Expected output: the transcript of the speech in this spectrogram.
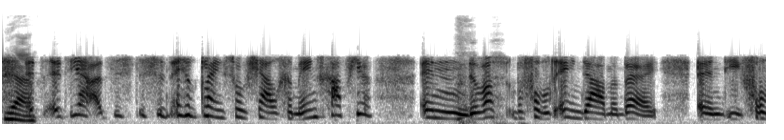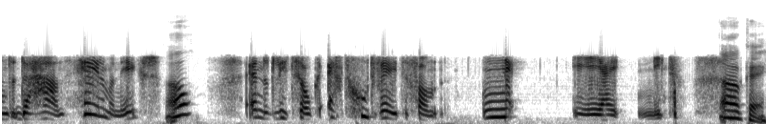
Ja. Het, het, ja, het is, het is een heel klein sociaal gemeenschapje. En er was bijvoorbeeld één dame bij. En die vond de haan helemaal niks. Oh, En dat liet ze ook echt goed weten van... Nee, jij niet. Ah, oké.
